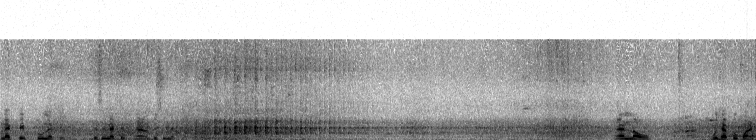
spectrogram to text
negative to negative. This is negative and this is negative. And now we have two points.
